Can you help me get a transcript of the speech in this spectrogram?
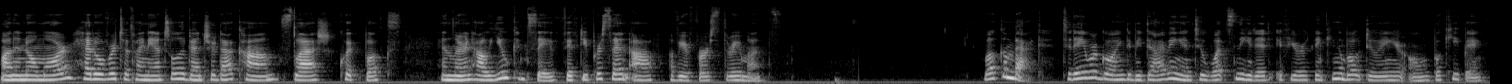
Want to know more? Head over to financialadventure.com slash QuickBooks and learn how you can save 50% off of your first three months. Welcome back. Today we're going to be diving into what's needed if you're thinking about doing your own bookkeeping.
